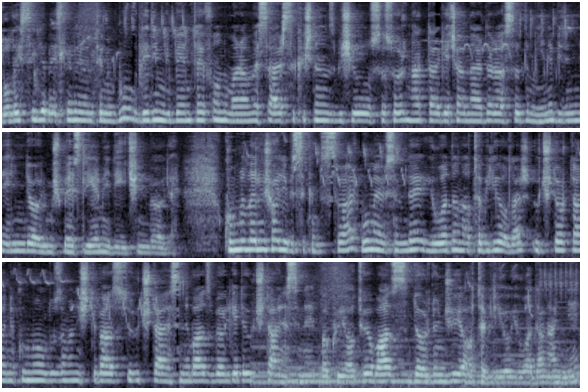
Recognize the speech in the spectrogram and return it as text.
Dolayısıyla besleme yöntemi bu. Dediğim gibi benim telefon numaram vesaire sıkıştığınız bir şey olursa sorun. Hatta geçenlerde rastladım yine birinin elinde ölmüş besleyemediği için böyle. Kumruların şöyle bir sıkıntısı var. Bu mevsimde yuvadan atabiliyorlar. 3-4 tane kumru olduğu zaman işte bazısı 3 tanesini, bazı bölgede 3 tanesini bakıyor atıyor. Bazısı dördüncüyü atabiliyor yuvadan anne.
